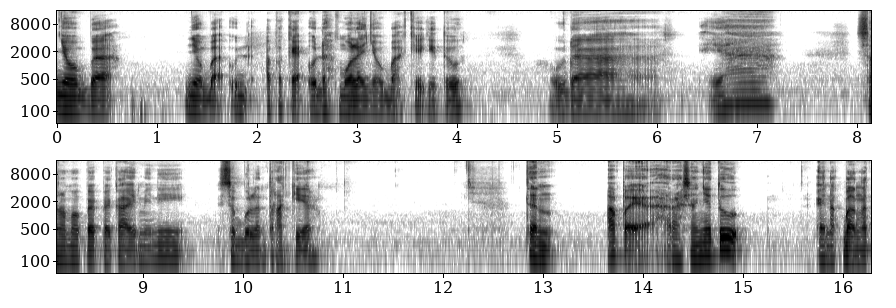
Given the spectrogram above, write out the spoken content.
nyoba nyoba udah apa kayak udah mulai nyoba kayak gitu udah ya selama ppkm ini sebulan terakhir. Dan apa ya rasanya tuh enak banget.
